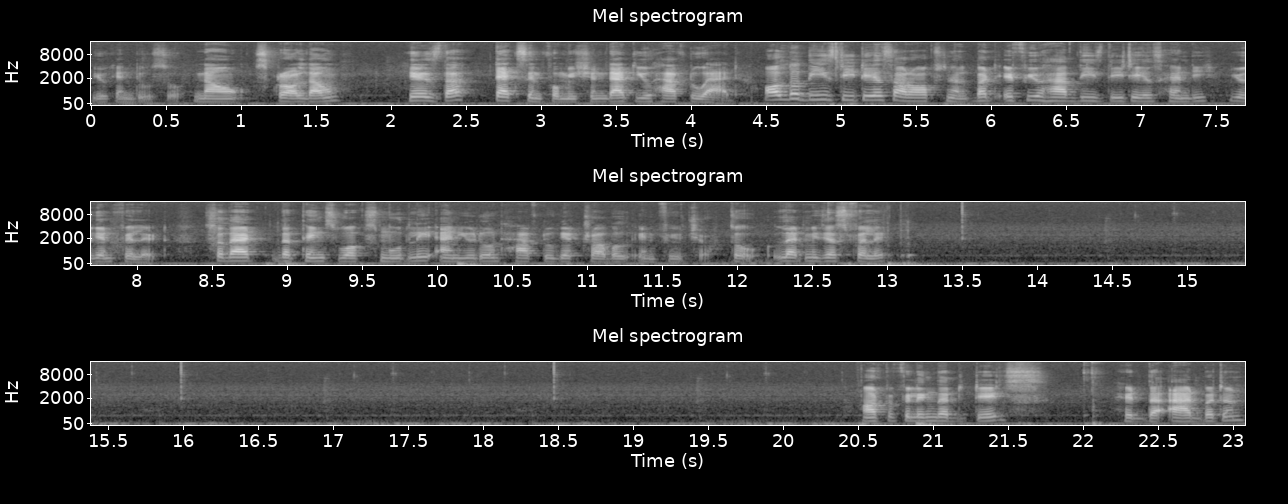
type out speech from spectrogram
you can do so. Now scroll down. Here's the text information that you have to add. Although these details are optional, but if you have these details handy, you can fill it so that the things work smoothly and you don't have to get trouble in future. So let me just fill it. After filling the details, hit the add button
